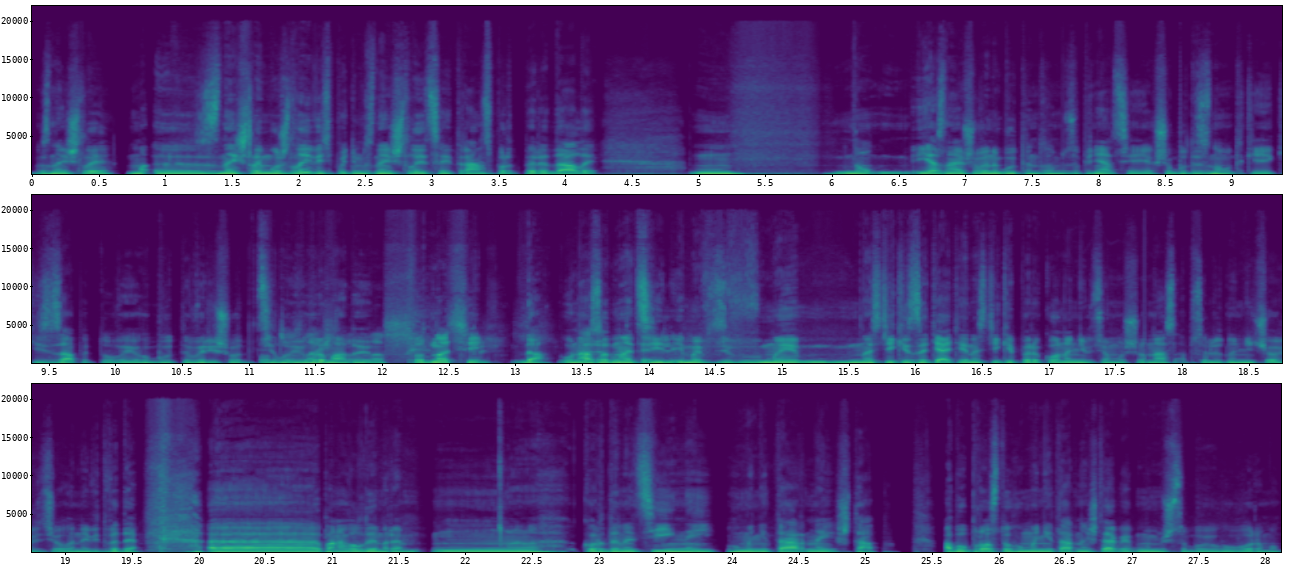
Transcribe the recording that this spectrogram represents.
знайшли, знайшли можливість, потім знайшли цей транспорт, передали. Ну, я знаю, що ви не будете на тому зупинятися. Якщо буде знову таки якийсь запит, то ви його будете вирішувати цілою Однозначно, громадою. У нас одна ціль. Да, у нас одна ціль, і ми, ми настільки затяті, настільки переконані в цьому, що нас абсолютно нічого від цього не відведе. Е, пане Володимире, координаційний гуманітарний штаб. Або просто гуманітарний штаб, як ми між собою говоримо.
